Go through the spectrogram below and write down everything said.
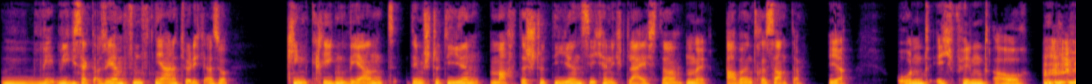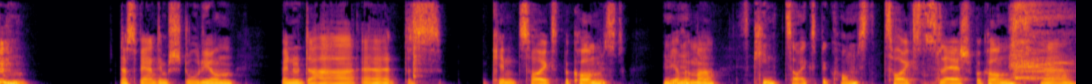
wie, wie gesagt, also ja, im fünften Jahr natürlich. Also Kind kriegen während dem Studieren macht das Studieren sicher nicht leichter, Nee. aber interessanter. Ja. Und ich finde auch, dass während dem Studium, wenn du da äh, das Kind Zeugs bekommst, wie auch Mhm. immer, Das Kind Zeugs bekommst. Zeugs slash bekommst, ja,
